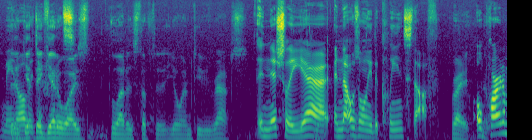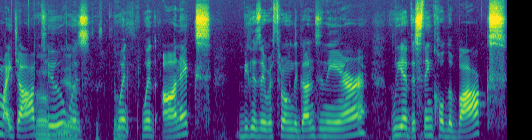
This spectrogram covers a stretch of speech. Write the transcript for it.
made they, all get, the they difference. ghettoized a lot of the stuff that Yo MTV raps. Initially, yeah, and that was only the clean stuff. Right. Oh, part of my job Oh, too yeah, was when, with Onyx because they were throwing the guns in the air. We uh-huh. had this thing called the Box,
